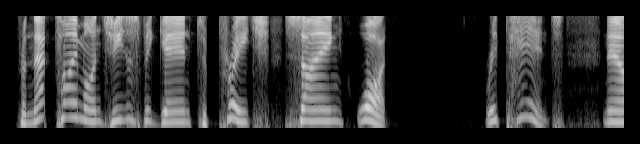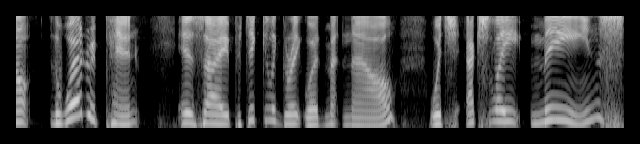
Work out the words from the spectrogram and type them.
From that time on, Jesus began to preach, saying, What? Repent. Now, the word repent is a particular Greek word, metanoeo, which actually means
